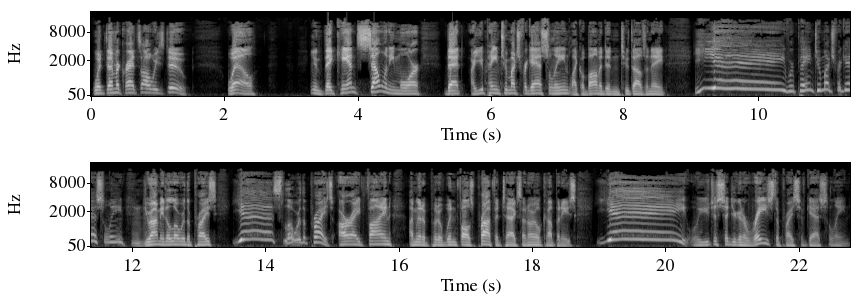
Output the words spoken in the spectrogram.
What Democrats always do. Well, you know, they can't sell anymore. That are you paying too much for gasoline, like Obama did in two thousand eight? Yay! We're paying too much for gasoline. Do you want me to lower the price? Yes, lower the price. All right, fine. I'm going to put a windfalls profit tax on oil companies. Yay! Well, you just said you're going to raise the price of gasoline.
